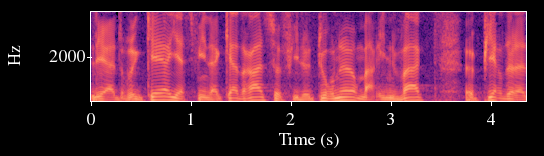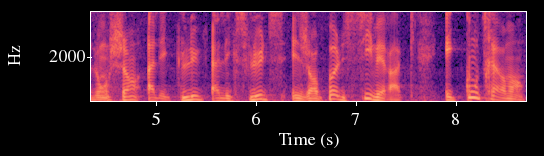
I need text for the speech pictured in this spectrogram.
Léa Drucker, Yasmina Kadra, Sophie Le Tourneur, Marine Vact, euh, Pierre Deladonchamp, Alex Lutz et Jean-Paul Siverac. Et contrairement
